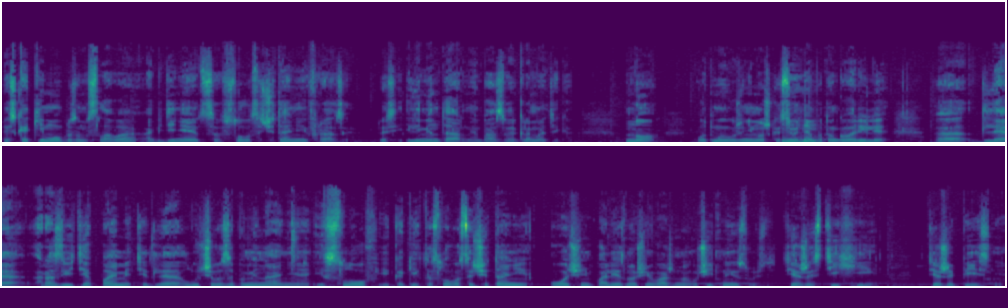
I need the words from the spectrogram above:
то есть каким образом слова объединяются в словосочетания и фразы. То есть элементарная базовая грамматика. Но, вот мы уже немножко сегодня об этом говорили, э, для развития памяти, для лучшего запоминания и слов, и каких-то словосочетаний очень полезно, очень важно учить наизусть. Те же стихи, те же песни.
